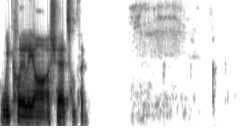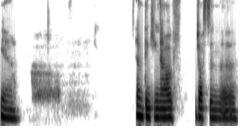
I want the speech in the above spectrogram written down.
we clearly are a shared something. Yeah. I'm thinking now of Justin the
